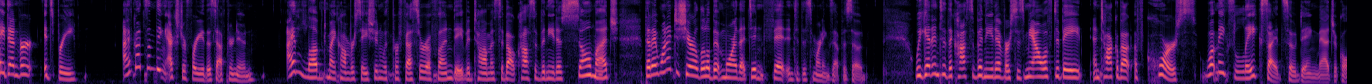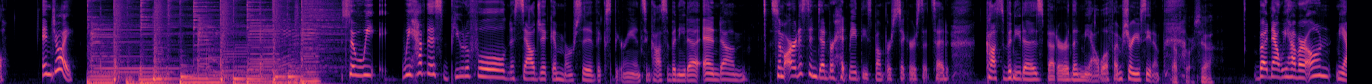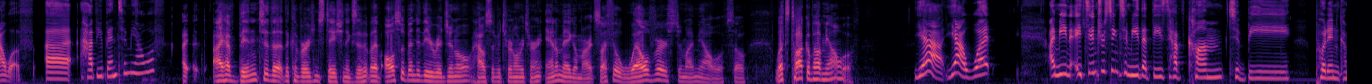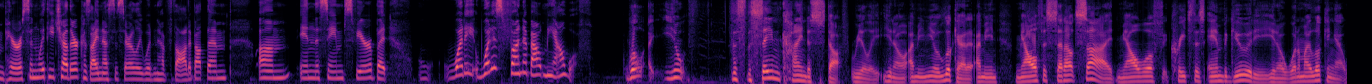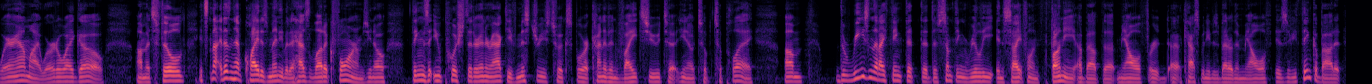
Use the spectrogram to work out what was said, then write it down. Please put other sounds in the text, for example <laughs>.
Hey, Denver, it's Bree. I've got something extra for you this afternoon. I loved my conversation with Professor of Fun David Thomas about Casa Bonita so much that I wanted to share a little bit more that didn't fit into this morning's episode. We get into the Casa Bonita versus Meow debate and talk about, of course, what makes Lakeside so dang magical. Enjoy! So we we have this beautiful, nostalgic, immersive experience in Casa Bonita, and um, some artists in Denver had made these bumper stickers that said Casa Bonita is better than Meow Wolf. I'm sure you've seen them. Of course, yeah. But now we have our own Meow Wolf. Uh, have you been to Meow Wolf? I I have been to the the Convergence Station exhibit, but I've also been to the original House of Eternal Return and Omega Mart, so I feel well versed in my Meow Wolf. So let's talk about Meow Wolf. Yeah, yeah. What? I mean, it's interesting to me that these have come to be put in comparison with each other because I necessarily wouldn't have thought about them um, in the same sphere. But what what is fun about Meow Wolf? Well, you know, this the same kind of stuff, really. You know, I mean, you know, look at it. I mean, Meow Wolf is set outside. Meow Wolf creates this ambiguity. You know, what am I looking at? Where am I? Where do I go? Um, it's filled. It's not. It doesn't have quite as many, but it has ludic forms. You know, things that you push that are interactive, mysteries to explore. It kind of invites you to you know to to play. Um, the reason that I think that, that there's something really insightful and funny about the Meow Wolf or uh, Casa Bonita is better than Meow Wolf is if you think about it,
